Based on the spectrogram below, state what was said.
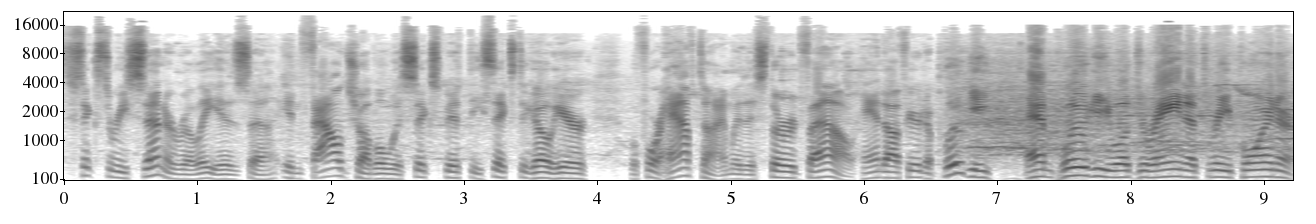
6'3 center really, is uh, in foul trouble with 6.56 to go here before halftime with his third foul. Handoff here to Plugi, and Plugi will drain a three pointer.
